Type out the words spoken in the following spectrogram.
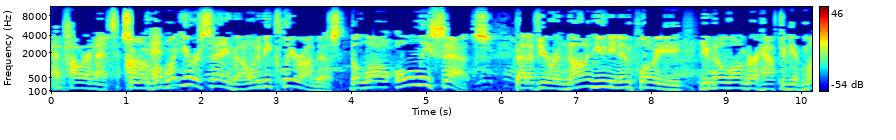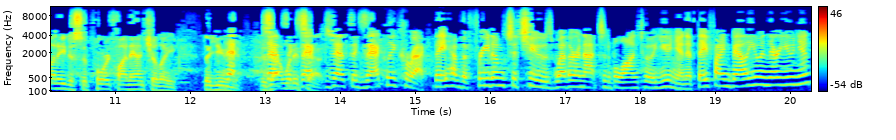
empowerment. So Um, what you are saying then, I want to be clear on this. The law only says that if you're a non-union employee, you no longer have to give money to support financially the union. That- Is that that's what exact- it says? That's exactly correct. They have the freedom to choose whether or not to belong to a union. If they find value in their union,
